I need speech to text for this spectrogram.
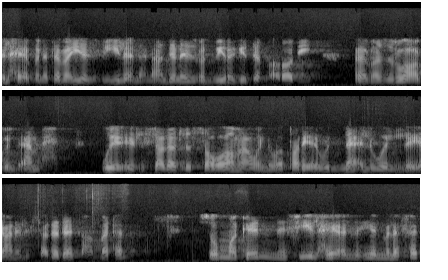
الحقيقة بنتميز بيه لأن إحنا عندنا نسبة كبيرة جدا من أراضي مزروعة بالقمح والاستعداد للصوامع والنقل وال يعني الاستعدادات عامة. ثم كان في الحقيقة اللي هي الملفات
